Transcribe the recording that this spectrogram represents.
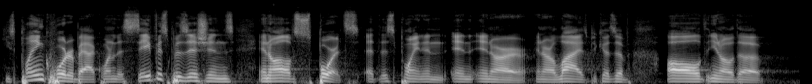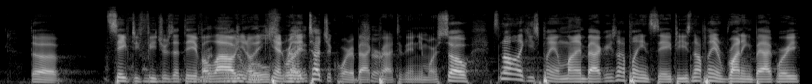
He's playing quarterback, one of the safest positions in all of sports at this point in in, in our in our lives because of all you know the the safety features that they've allowed. You know, rules, you can't really right. touch a quarterback sure. practically anymore. So it's not like he's playing linebacker. He's not playing safety. He's not playing running back where you,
